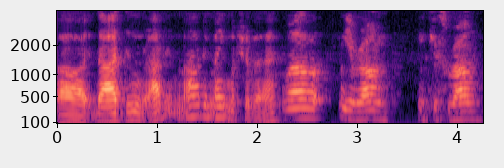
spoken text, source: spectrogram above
Oh, no, I didn't, I didn't, I didn't make much of it. Well, you're wrong. You're just wrong.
